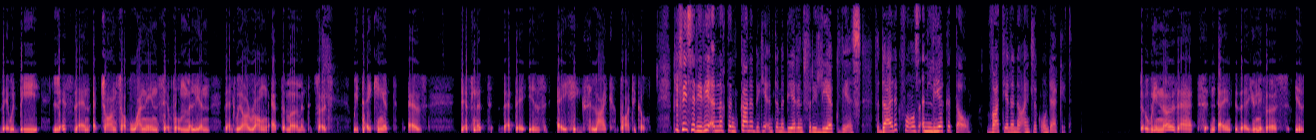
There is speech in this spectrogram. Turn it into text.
there would be less than a chance of one in several million that we are wrong at the moment. So we're taking it as definite that there is. Professor, hierdie inligting kan 'n bietjie intimiderend vir die leek wees. Verduidelik vir ons in leeketaal wat jy nou eintlik ontdek het. So we know that uh, the universe is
